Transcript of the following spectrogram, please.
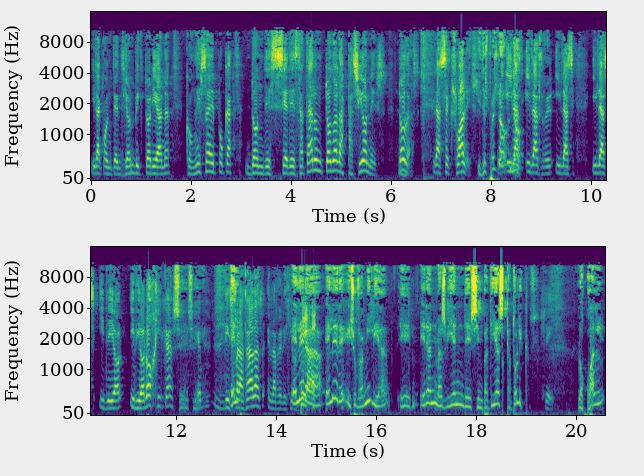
y la contención victoriana con esa época donde se desataron todas las pasiones, todas, las sexuales. Y después y, las, y las y las y las ideológicas eh, disfrazadas en la religión. Él era, él y su familia eh, eran más bien de simpatías católicas, lo cual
